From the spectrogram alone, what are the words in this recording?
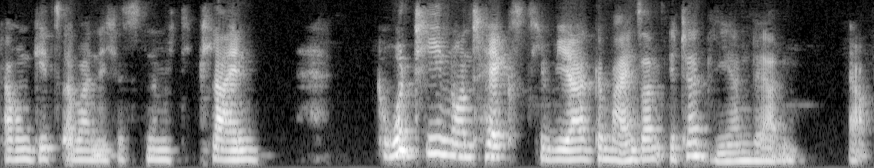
Darum geht's aber nicht. Es sind nämlich die kleinen Routinen und Hacks, die wir gemeinsam etablieren werden. Ja.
